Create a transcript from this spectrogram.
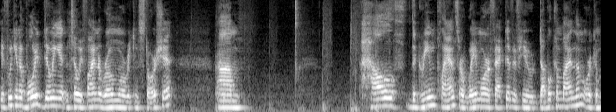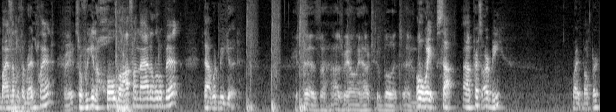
if we can avoid doing it until we find a room where we can store shit, um, health the green plants are way more effective if you double combine them or combine them with a red plant. Right. So if we can hold off on that a little bit, that would be good. He says, uh, as we only have two bullets. And Oh wait, stop. Uh, press RB. Right bumper.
